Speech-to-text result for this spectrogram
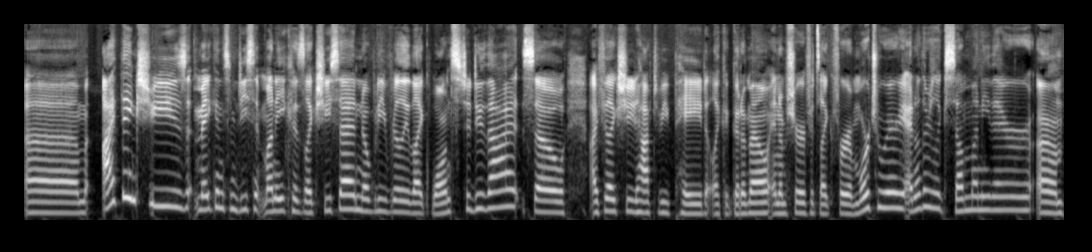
Um, I think she's making some decent money because, like she said, nobody really like wants to do that. So I feel like she'd have to be paid like a good amount. And I'm sure if it's like for a mortuary, I know there's like some money there. Um,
